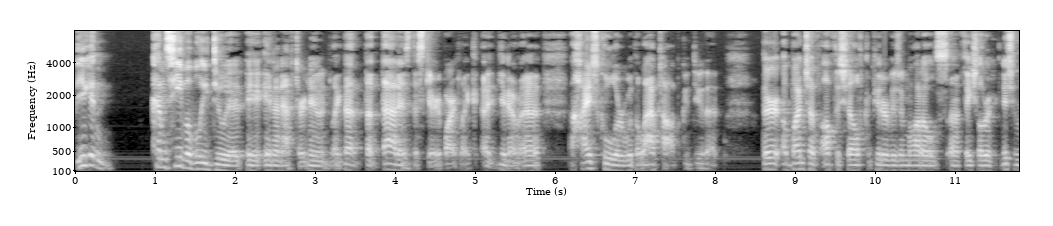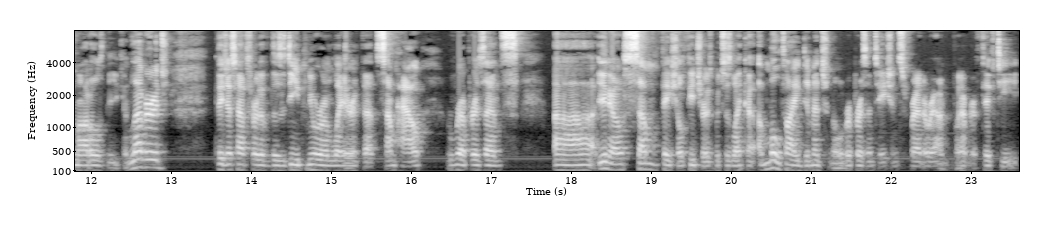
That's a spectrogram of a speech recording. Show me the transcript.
you can conceivably do it in, an afternoon like that that that is the scary part like uh, you know a, a, high schooler with a laptop could do that there are a bunch of off-the-shelf computer vision models uh, facial recognition models that you can leverage they just have sort of this deep neuron layer that somehow represents uh, you know some facial features which is like a, a multi-dimensional representation spread around whatever 50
